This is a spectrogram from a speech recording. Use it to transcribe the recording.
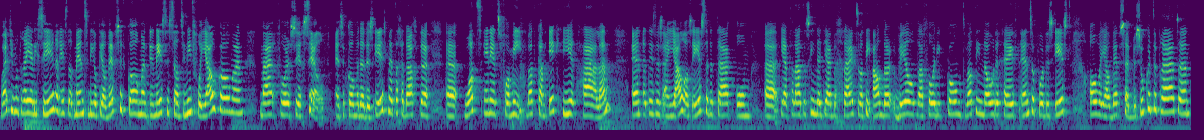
Wat je moet realiseren is dat mensen die op jouw website komen in eerste instantie niet voor jou komen, maar voor zichzelf. En ze komen er dus eerst met de gedachte: uh, what's in it for me? Wat kan ik hier halen? En het is dus aan jou als eerste de taak om uh, ja, te laten zien dat jij begrijpt wat die ander wil, waarvoor die komt, wat die nodig heeft enzovoort. Dus eerst over jouw website bezoeken te praten.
